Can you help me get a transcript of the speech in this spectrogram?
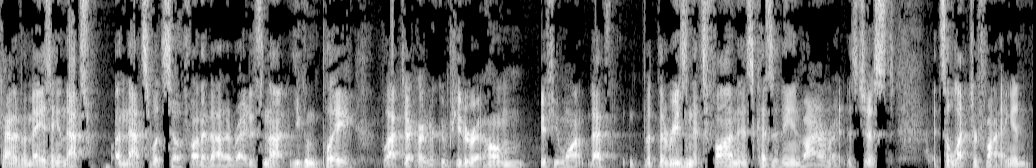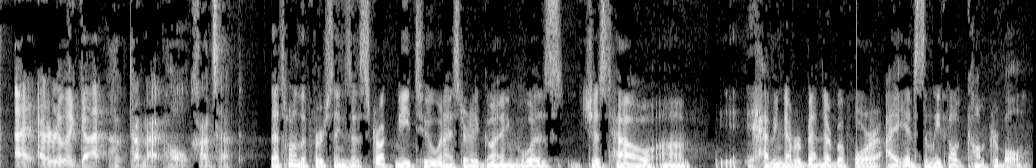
kind of amazing, and that's and that's what's so fun about it, right? It's not you can play blackjack on your computer at home if you want. That's but the reason it's fun is because of the environment. It's just it's electrifying, and I, I really got hooked on that whole concept. That's one of the first things that struck me too when I started going was just how, um, having never been there before, I instantly felt comfortable.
